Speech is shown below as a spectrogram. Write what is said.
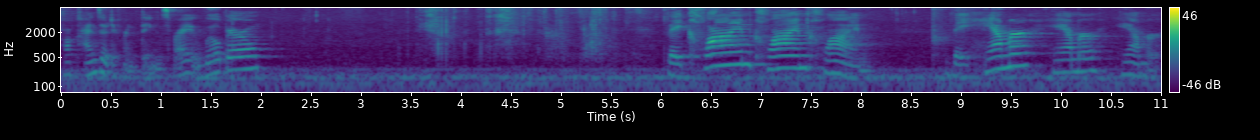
all kinds of different things, right? Wheelbarrow. They climb, climb, climb. They hammer, hammer, hammer.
